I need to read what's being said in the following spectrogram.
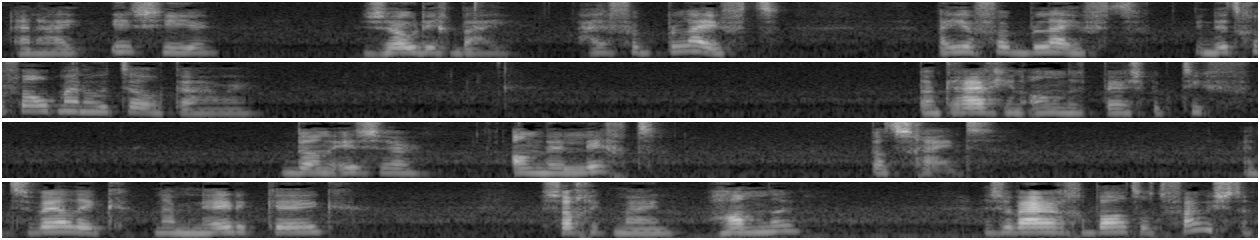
en Hij is hier zo dichtbij, Hij verblijft bij je verblijft, in dit geval op mijn hotelkamer, dan krijg je een ander perspectief. Dan is er ander licht dat schijnt. En terwijl ik naar beneden keek, zag ik mijn handen en ze waren gebald tot vuisten.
